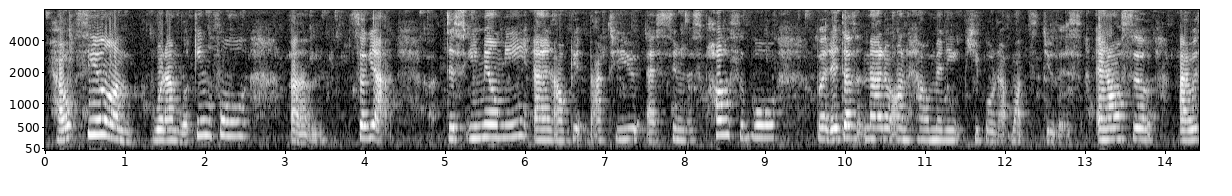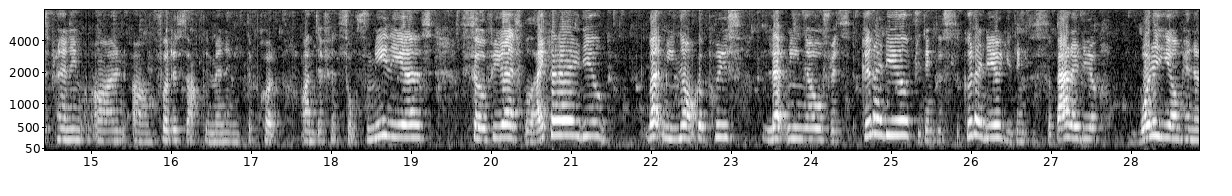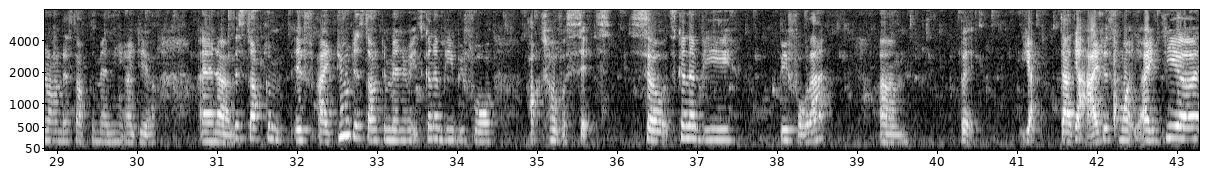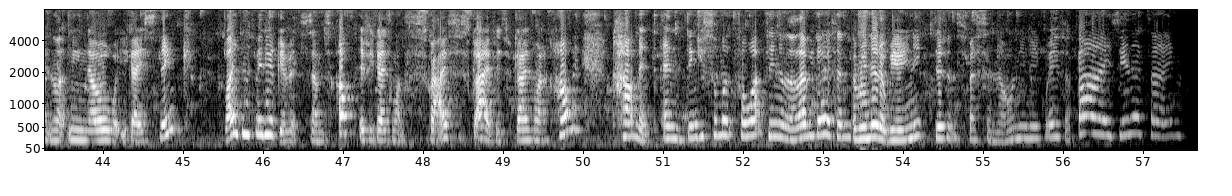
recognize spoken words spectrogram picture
helps you on what I'm looking for. Um, so yeah, just email me and I'll get back to you as soon as possible. But it doesn't matter on how many people that want to do this. And also, I was planning on um, for this documentary to put on different social medias. So if you guys like that idea, let me know. But please let me know if it's a good idea, if you think this is a good idea, you think this is a bad idea. What are your opinion on this documentary idea? And uh, this document, if I do this documentary, it's gonna be before October 6th. So it's gonna be before that. Um, but yeah, that yeah, I just want your idea and let me know what you guys think like this video, give it a thumbs up. If you guys want to subscribe, subscribe. If you guys want to comment, comment. And thank you so much for watching and I love you guys. And we know that we are unique, different, special, our own unique ways. Bye! See you next time!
